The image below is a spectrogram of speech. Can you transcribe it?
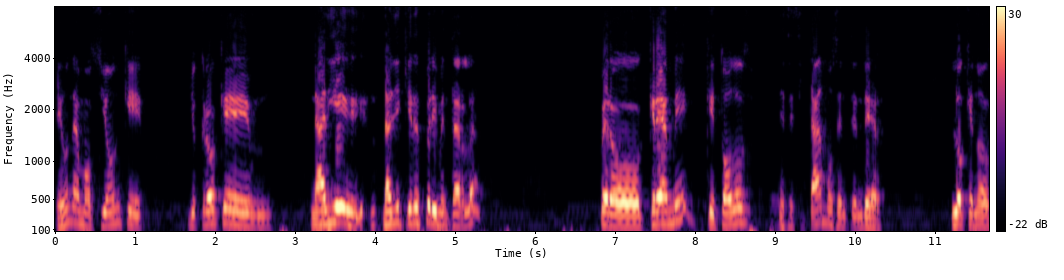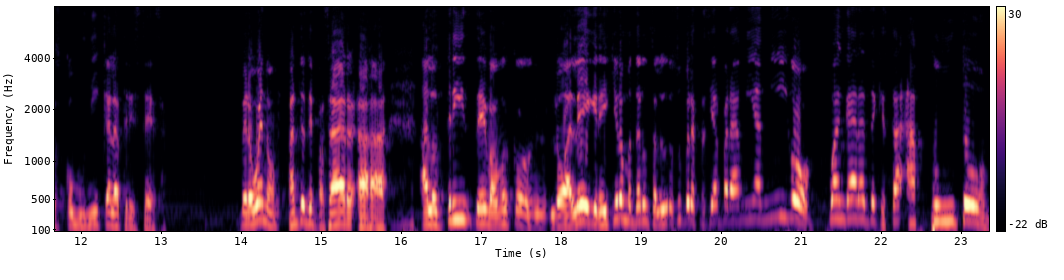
Es una emoción que yo creo que mm, nadie, nadie quiere experimentarla, pero créanme que todos necesitamos entender lo que nos comunica la tristeza. Pero bueno, antes de pasar a, a lo triste, vamos con lo alegre. Y quiero mandar un saludo súper especial para mi amigo Juan Gárate, que está a punto,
